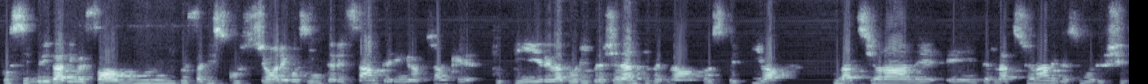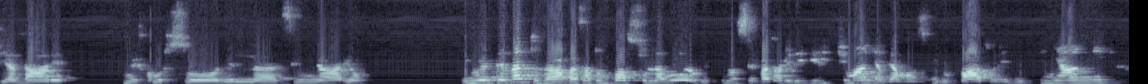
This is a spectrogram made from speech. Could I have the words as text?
possibilità di questa, um, questa, discussione così interessante. Ringrazio anche tutti i relatori precedenti per la prospettiva nazionale e internazionale che sono riusciti a dare nel corso del seminario. Il mio intervento sarà basato un po' sul lavoro che l'Osservatorio dei diritti umani abbiamo sviluppato negli ultimi anni,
